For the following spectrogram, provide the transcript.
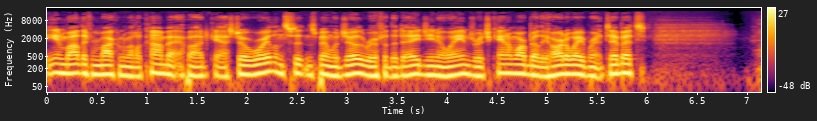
Ian Wadley from Rock and Metal Combat Podcast, Joe Royland, Sit and Spin with Joe, The Riff of the Day, Gino Ames, Rich Canamore, Billy Hardaway, Brent Tibbetts.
